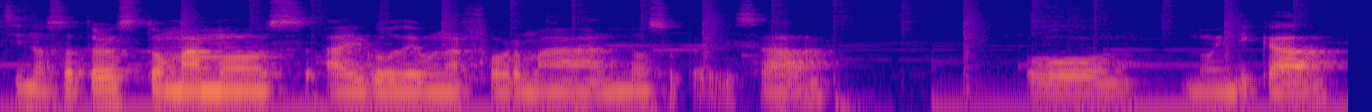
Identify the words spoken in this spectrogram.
si nosotros tomamos algo de una forma no supervisada o no indicada,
